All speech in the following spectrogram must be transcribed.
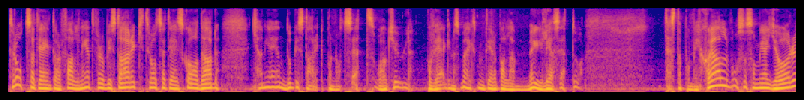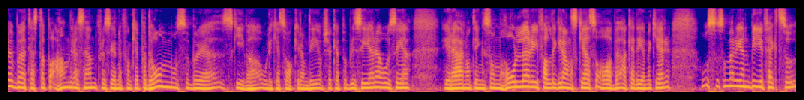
Trots att jag inte har fallenhet för att bli stark, trots att jag är skadad, kan jag ändå bli stark på något sätt och ha kul på vägen. Och så började jag experimentera på alla möjliga sätt. Och testa på mig själv och så som jag gör det börjar jag testa på andra sen för att se om det funkar på dem och så börjar jag skriva olika saker om det och försöka publicera och se är det här någonting som håller ifall det granskas av akademiker och så som en ren bieffekt så,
